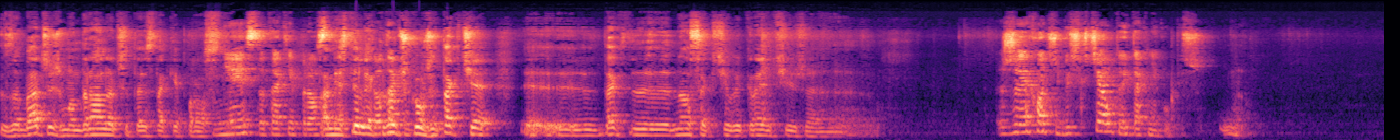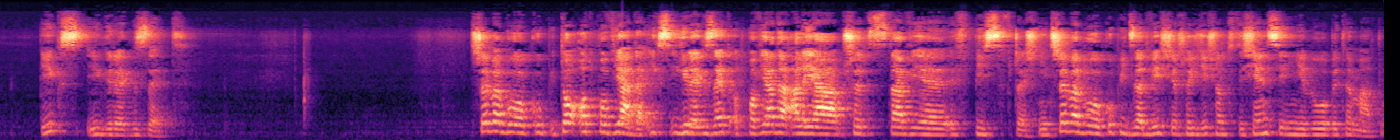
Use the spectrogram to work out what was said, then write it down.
zobaczysz mądrale, czy to jest takie proste. Nie jest to takie proste. Tam jest tyle to kruczków, że tak cię, yy, tak yy, nosek cię wykręci, że Tak, że choćbyś chciał, to i tak nie kupisz. no. X, Y, Z. Trzeba było kupić. To odpowiada. X, Y, Z odpowiada, ale ja przedstawię wpis wcześniej. Trzeba było kupić za 260 tysięcy i nie byłoby tematu.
